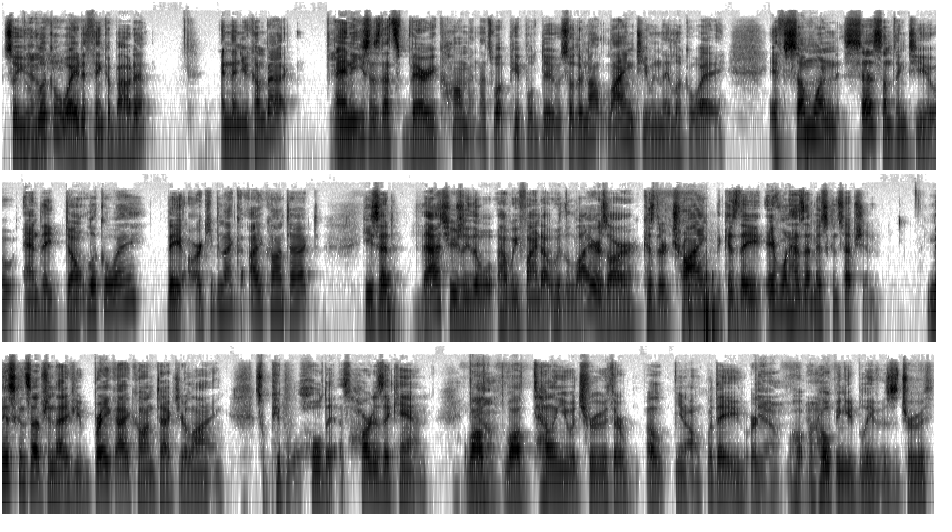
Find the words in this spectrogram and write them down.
So you Yeah. look away to think about it, and then you come back. Yeah. And he says that's very common. That's what people do. So they're not lying to you when they look away. If someone says something to you and they don't look away, they are keeping that eye contact. He said that's usually the, how we find out who the liars are because they're trying because they everyone has that misconception. Misconception that if you break eye contact, you're lying. So people will hold it as hard as they can while Yeah. while telling you a truth or uh, you know what they are, Yeah, ho- hoping you'd believe is the truth.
